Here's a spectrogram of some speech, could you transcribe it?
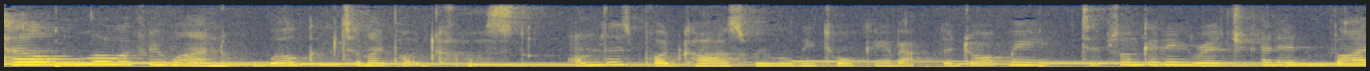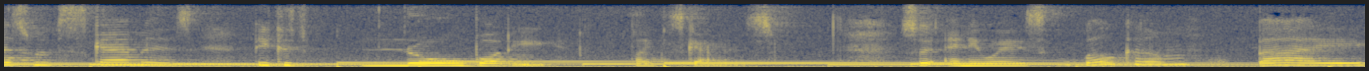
Hello, everyone. Welcome to my podcast. On this podcast, we will be talking about Adopt Me, tips on getting rich, and advice with scammers because nobody likes scammers. So, anyways, welcome. Bye.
